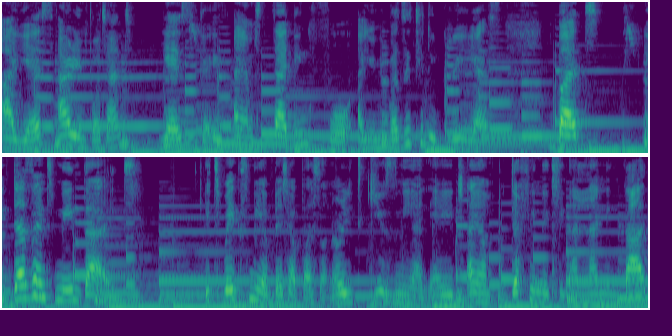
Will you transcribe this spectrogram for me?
are yes are important yes guys i am studying for a university degree yes but it doesn't mean that it makes me a better person or it gives me an edge. I am definitely unlearning that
